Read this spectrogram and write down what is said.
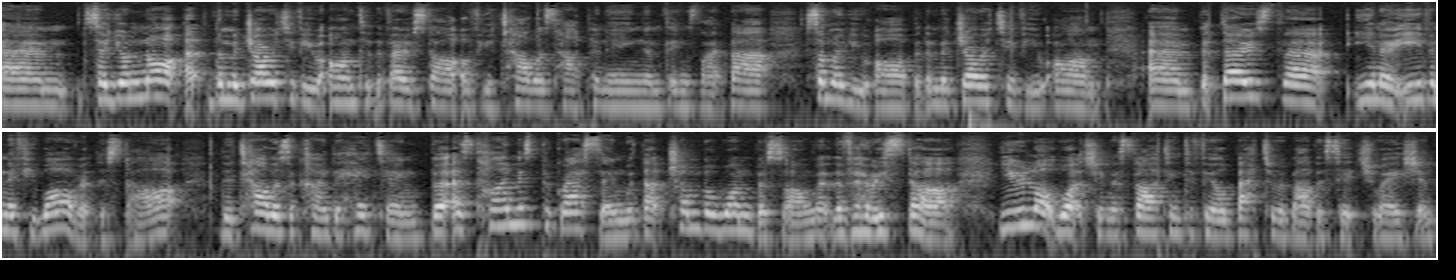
um, so you're not, the majority of you aren't at the very start of your towers happening and things like that. Some of you are, but the majority of you aren't. Um, but those that, you know, even if you are at the start, the towers are kind of hitting. But as time is progressing with that Chumbawamba song at the very start, you lot watching are starting to feel better about the situation.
